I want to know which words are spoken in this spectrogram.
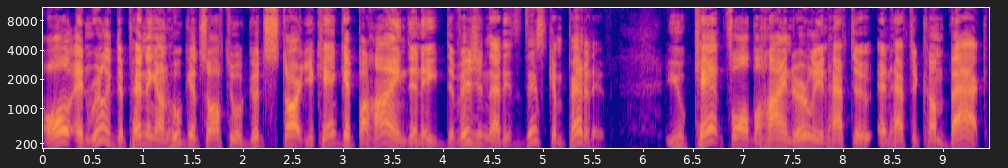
all and really depending on who gets off to a good start, you can't get behind in a division that is this competitive. You can't fall behind early and have to and have to come back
